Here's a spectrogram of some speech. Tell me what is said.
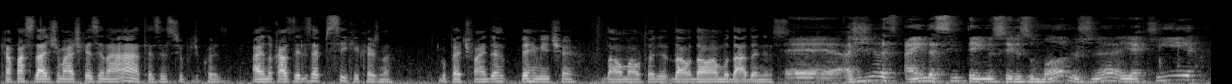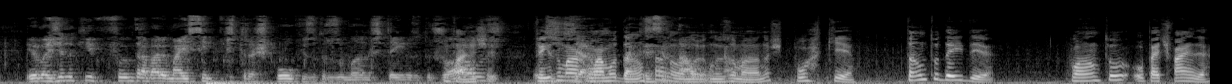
capacidades mágicas inatas, esse tipo de coisa. Aí no caso deles é psíquicas, né? O Pathfinder permite dar uma, autoria, dar, dar uma mudada nisso. É, a gente ainda assim tem os seres humanos, né? E aqui eu imagino que foi um trabalho mais simples de transpor que os outros humanos têm nos outros jogos. Então, a gente fez uma, uma mudança no, no, nos humanos, porque tanto D&D quanto o Pathfinder.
